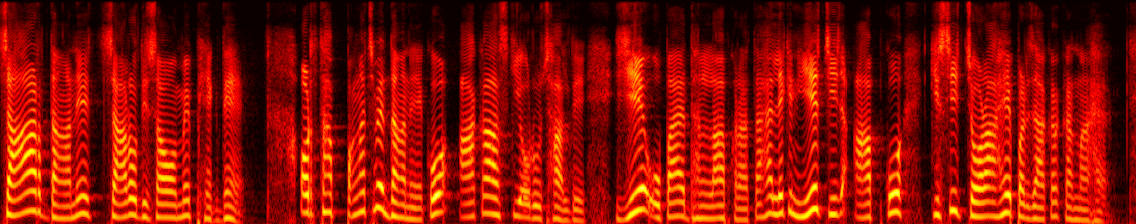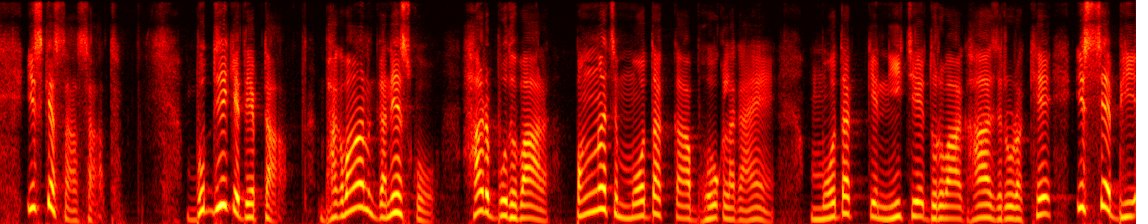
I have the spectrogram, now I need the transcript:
चार दाने चारों दिशाओं में फेंक दें और तथा पाँचवें दाने को आकाश की ओर उछाल दे। ये उपाय धन लाभ कराता है, लेकिन ये चीज़ आपको किसी चौराहे पर जाकर करना है। इसके साथ साथ बुद्धि के देवता, भगवान गणेश को हर बुधवार पाँच मोदक का भोग लगाएँ। मोदक के नीचे दुर्वाघास ज़रूर रखें। इससे भी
